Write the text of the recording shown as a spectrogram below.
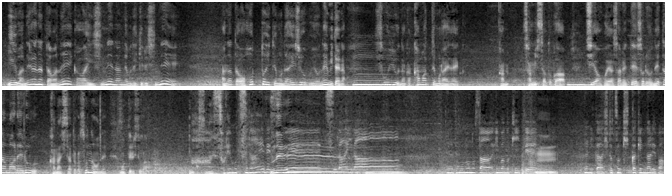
「いいわねあなたはね可愛いしね何でもできるしねあなたはほっといても大丈夫よね」みたいな。そういうなんか構ってもらえない寂しさとかちやほやされてそれを妬まれる悲しさとかそんなのをね持ってる人がいますね。それも辛いですね。ね辛いないやでもののさん今の聞いて、うん何か一つのきっかけになれば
